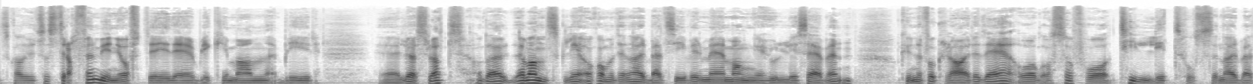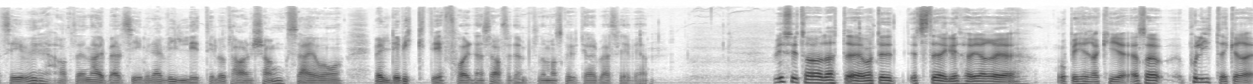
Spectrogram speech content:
skal ut. Så straffen begynner jo ofte i det øyeblikket man blir løslatt. Og det er vanskelig å komme til en arbeidsgiver med mange hull i CV-en kunne forklare det, og også få tillit hos en arbeidsgiver. At en arbeidsgiver er villig til å ta en sjanse, er jo veldig viktig for den straffedømte når man skal ut i arbeidslivet igjen. Hvis vi tar dette et steg litt høyere opp i hierarkiet. Altså, Politikere,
